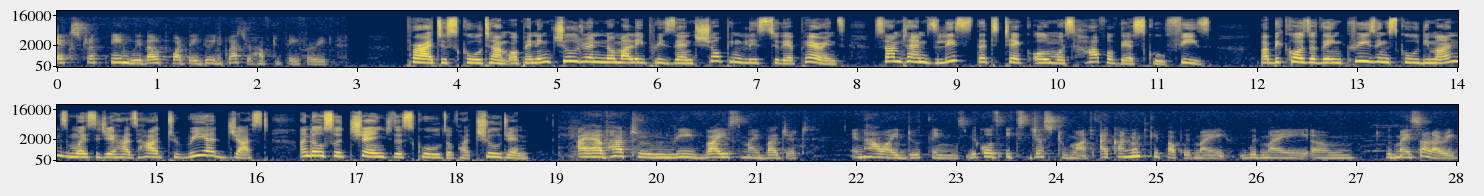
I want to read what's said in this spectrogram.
extra thing without what they do in class, you have to pay for it. Prior to school term opening, children normally present shopping lists to their parents, sometimes lists that take almost half of their school fees. But because of the increasing school demands, Mwesigye has had to readjust and also change the schools of her children. I have had to revise my budget and how I do things because it's just too much. I cannot keep up with my with my um, with my salary.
